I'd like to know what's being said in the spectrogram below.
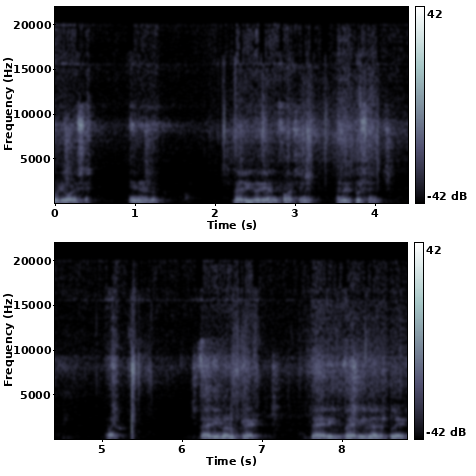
ನೋಡಿ ಒಣಸೆ ಏನು ಹೇಳಬೇಕು very very unfortunate hundred percent but very well played very very well played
